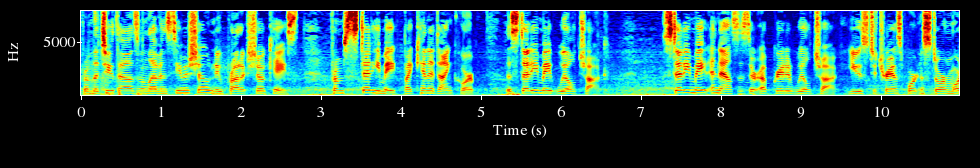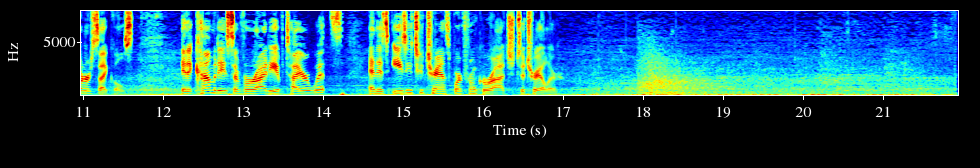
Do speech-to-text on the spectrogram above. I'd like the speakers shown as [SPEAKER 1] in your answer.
[SPEAKER 1] From the 2011 SEMA Show New Product Showcase. From SteadyMate by Kinedyne Corp. The SteadyMate Wheel Chock. SteadyMate announces their upgraded wheel chock used to transport and store motorcycles. It accommodates a variety of tire widths and is easy to transport from garage to trailer.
